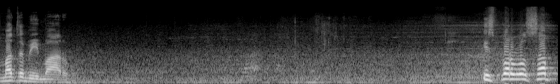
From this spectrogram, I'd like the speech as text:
मत बीमार हो। इस पर वो सब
